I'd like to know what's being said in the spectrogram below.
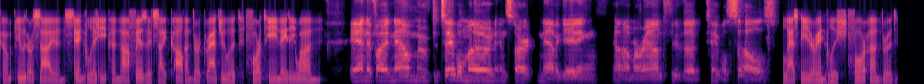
computer science, English, economic, physics, psychology, undergraduate, 1481. And if I now move to table mode and start navigating um, around through the table cells, Last year English, 400.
